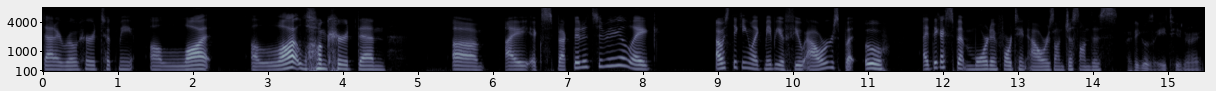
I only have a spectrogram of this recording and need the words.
that i wrote her took me a lot a lot longer than um i expected it to be like i was thinking like maybe a few hours but oh i think i spent more than 14 hours on just on this. I think it was 18, right?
